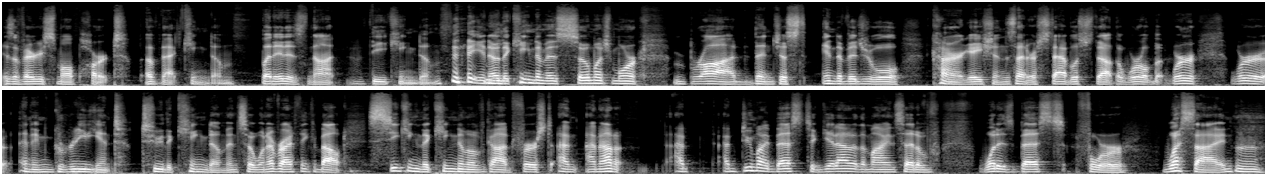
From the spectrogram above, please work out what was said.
is a very small part of that kingdom but it is not the kingdom. you know, the kingdom is so much more broad than just individual congregations that are established throughout the world, but we're we're an ingredient to the kingdom. And so whenever I think about seeking the kingdom of God first, I'm, I'm not I, I do my best to get out of the mindset of what is best for West Side, mm.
